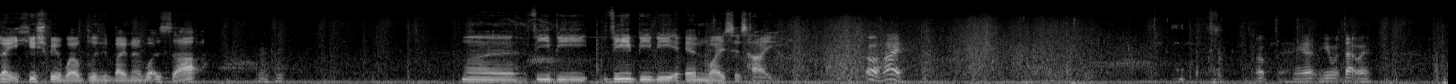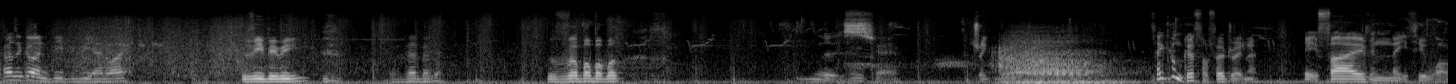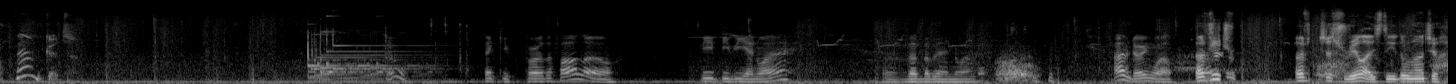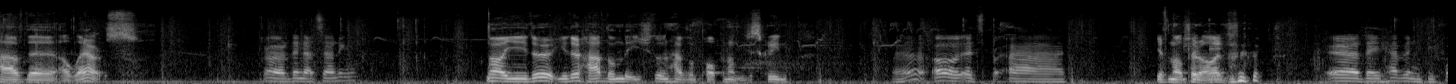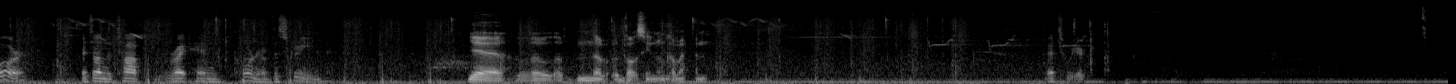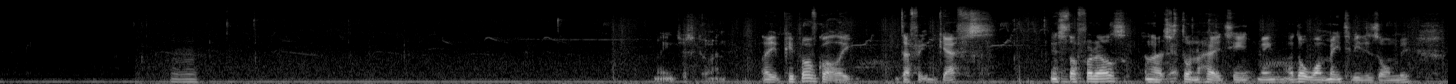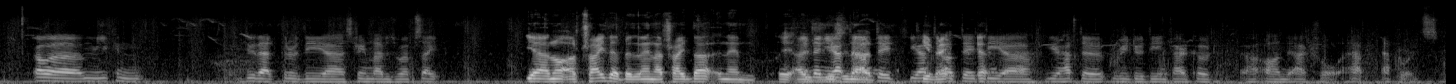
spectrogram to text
Right, he should be well bleeding by now. What is that? Uh, VB VBBNY says hi. Oh, hi. Oh, yeah, he went that way. How's it going, VBBNY? VBB. VBB. VBB. Let's Okay. Drink. I think I'm good for food right now. 85 and 93 water. Yeah, I'm good. Oh, thank you for the follow. VBBNY. VBBNY. I'm doing well. I've just I've just realised that you don't actually have the alerts. Oh, are they not sounding? No, you do you do have them, but you just don't have them popping up on your screen. Oh, oh it's uh, You've not put it on. uh, they haven't before. It's on the top right-hand corner of the screen. yeah, well, I've never I've not seen them come in. That's weird. Hmm. Like just go in. Like people have got like different gifts and stuff for theirs, and I just Yep. don't know how to change mine. I don't want mine to be the zombie. Oh, um, you can do that through the uh, Streamlabs website, Yeah, no, I've tried it, but then I tried that, and then like, I and then you have to update. You have to right, update yeah. the. Uh, you have to redo the entire code uh, on the actual app afterwards.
